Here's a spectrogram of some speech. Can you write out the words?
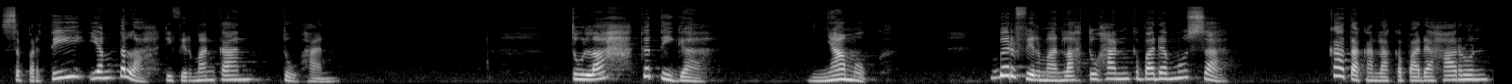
seperti yang telah difirmankan Tuhan. Tulah ketiga, nyamuk. Berfirmanlah Tuhan kepada Musa, Katakanlah kepada Harun,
